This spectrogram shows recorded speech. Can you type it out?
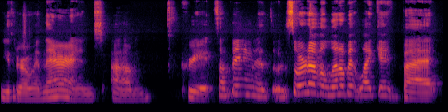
you throw in there and um, create something that's sort of a little bit like it, but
